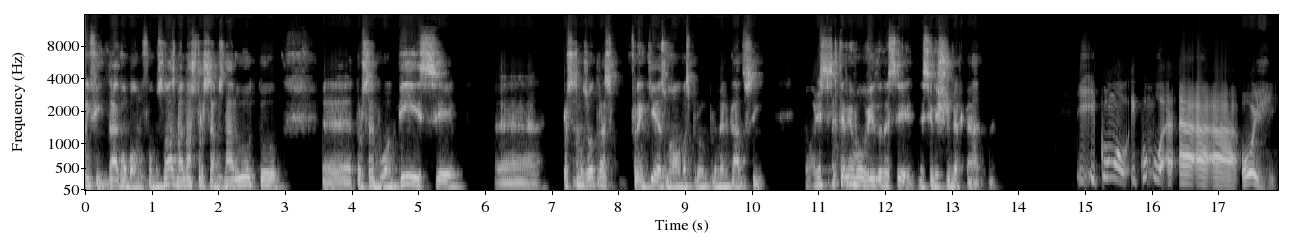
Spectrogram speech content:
Enfim, Dragon Ball não fomos nós, mas nós trouxemos Naruto, é, trouxemos One Piece, é, trouxemos outras franquias novas para o mercado, sim. Então a gente sempre esteve envolvido nesse, nesse nicho de mercado. Né? E, e, como, e como a, a, a, hoje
